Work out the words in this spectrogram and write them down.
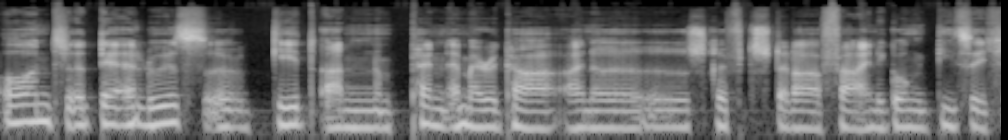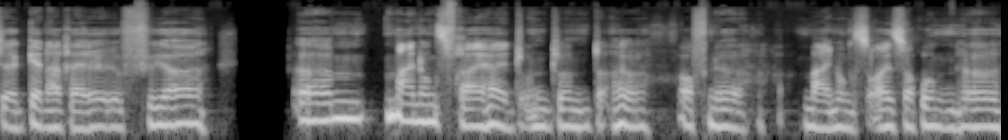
und äh, der Erlös äh, geht an Pen America, eine äh, Schriftstellervereinigung, die sich generell für ähm, Meinungsfreiheit und, und äh, offene Meinungsäußerung äh,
